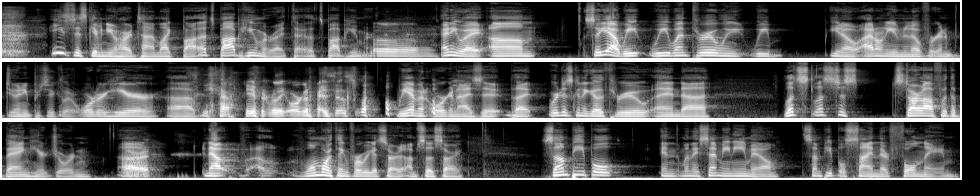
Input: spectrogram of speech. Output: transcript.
he's just giving you a hard time, like Bob. That's Bob humor right there. That's Bob humor. Uh, anyway, um, so yeah, we we went through. We we you know, I don't even know if we're going to do any particular order here. Uh, yeah, we haven't really organized this well. we haven't organized it, but we're just going to go through and uh, let's let's just start off with a bang here, Jordan. All uh, right. Now, uh, one more thing before we get started. I'm so sorry. Some people, and when they sent me an email, some people sign their full name.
